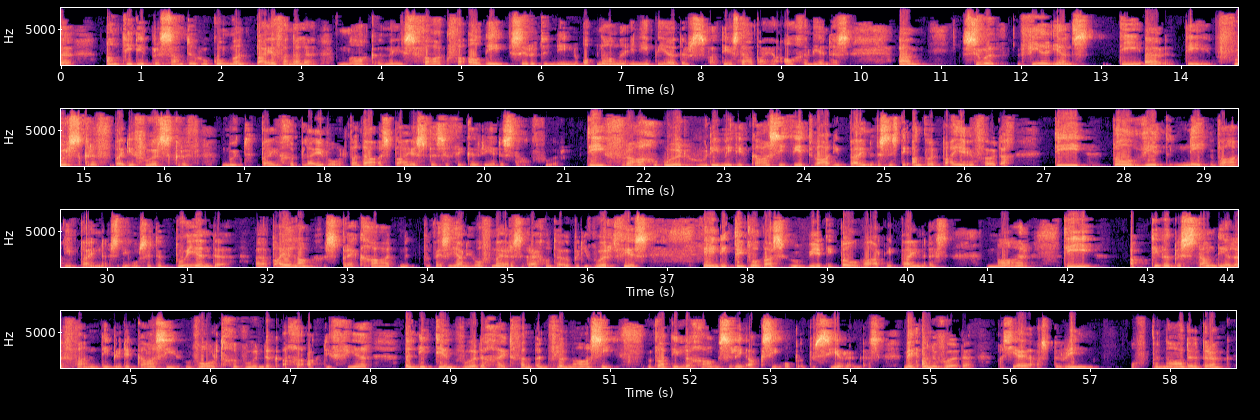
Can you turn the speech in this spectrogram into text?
antidepressante. Hoekom? Want baie van hulle maak 'n mens vaak vir al die serotonienopname inhibitors wat deesdae baie algemeen is. Um so weer eens die uh die voorskrif by die voorskrif moet bygebly word want daar is baie spesifieke redes daarvoor. Die vraag oor hoe die medikasie weet waar die pyn is, is die antwoord baie eenvoudig. Die pil weet nie waar die pyn is nie. Ons het 'n boeiende, uh, baie lang gesprek gehad met professor Janie Hofmeyer, as ek reg onthou, by die Woordfees en die titel was Hoe weet die pil waar die pyn is? Maar die aktiewe bestanddele van die medikasie word gewoonlik geaktiveer in die teenwoordigheid van inflammasie wat die liggaamsreaksie op 'n besering is. Met ander woorde, as jy aspirien of Panado drink,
